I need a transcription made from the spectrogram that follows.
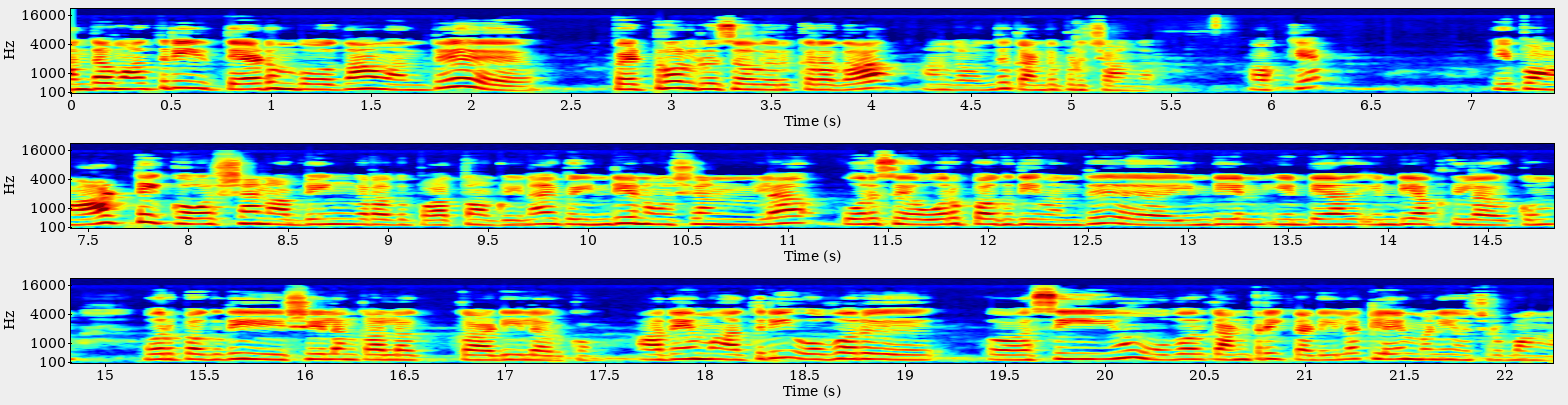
அந்த மாதிரி தேடும்போது தான் வந்து பெட்ரோல் ரிசர்வ் இருக்கிறதா அங்கே வந்து கண்டுபிடிச்சாங்க. ஓகே இப்போ ஆர்டிக் ஓஷன் அப்படிங்கிறது பார்த்தோம் அப்படின்னா இப்போ இந்தியன் ஓஷனில் ஒரு சில ஒரு பகுதி வந்து இந்தியன் இந்தியா இந்தியாவுக்குள்ளே இருக்கும். ஒரு பகுதி ஸ்ரீலங்காவுக்கு அடியில் இருக்கும். அதே மாதிரி ஒவ்வொரு சீயும் ஒவ்வொரு கண்ட்ரிக்கு அடியில் கிளைம் பண்ணி வச்சுருப்பாங்க.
